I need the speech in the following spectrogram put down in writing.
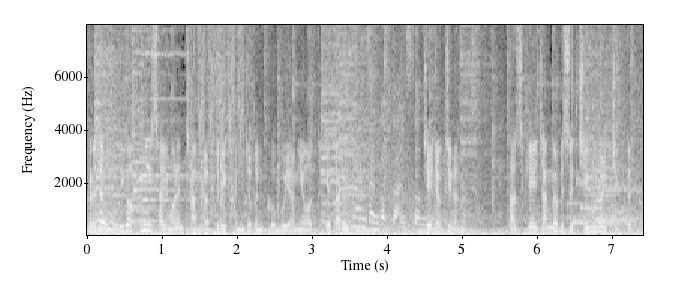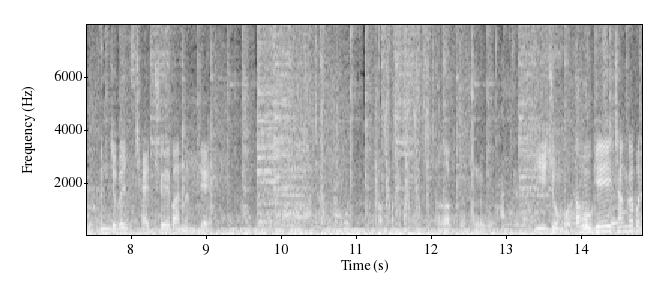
그렇다면 우리가 흔히 사용하는 장갑들의 흔적은 그 모양이 어떻게 다를까? 제작진은 다섯 개의 장갑에서 지문을 찍듯 그 흔적을 채취해 봤는데. 이중 두 개의 장갑은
